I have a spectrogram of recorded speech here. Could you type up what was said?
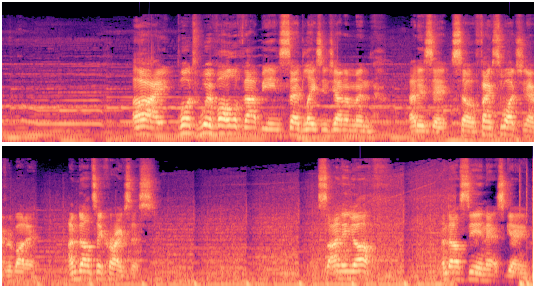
Alright, but with all of that being said, ladies and gentlemen, that is it. So, thanks for watching, everybody. I'm Dante Crysis. Signing off, and I'll see you next game.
